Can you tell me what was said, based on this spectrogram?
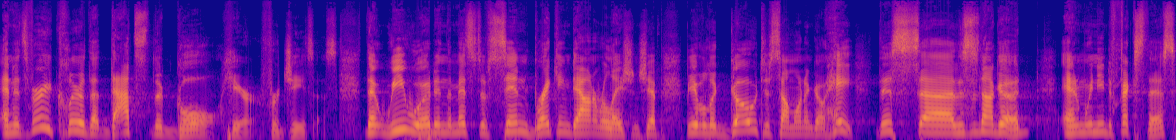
And it's very clear that that's the goal here for Jesus. That we would, in the midst of sin breaking down a relationship, be able to go to someone and go, hey, this, uh, this is not good, and we need to fix this.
